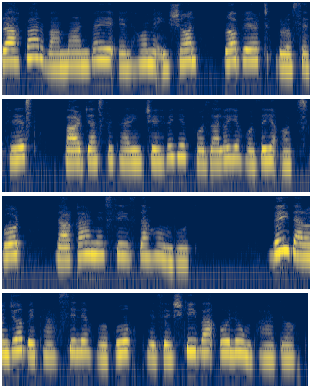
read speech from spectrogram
رهبر و منبع الهام ایشان رابرت گروستست برجسته ترین چهره فضلای حوزه آکسفورد در قرن سیزدهم بود. وی در آنجا به تحصیل حقوق، پزشکی و علوم پرداخت.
